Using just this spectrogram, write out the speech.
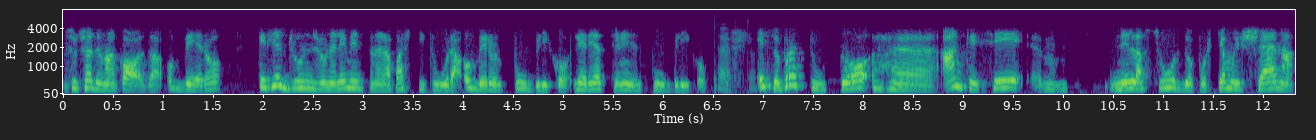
succede una cosa, ovvero che si aggiunge un elemento nella partitura, ovvero il pubblico, le reazioni del pubblico. Certo. E soprattutto, eh, anche se ehm, nell'assurdo portiamo in scena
